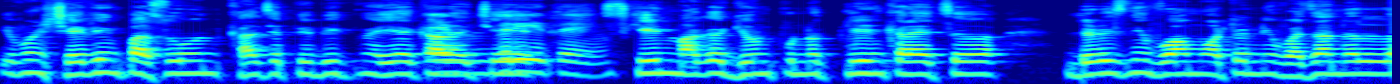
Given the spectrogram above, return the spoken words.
इव्हन शेविंगपासून खालचे फिबिक हे काढायचे एव्हरीथिंग स्किन मागं घेऊन पूर्ण क्लीन करायचं. लेडीजनी वॉर्म वॉटरनी वजानल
